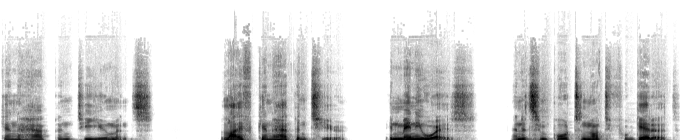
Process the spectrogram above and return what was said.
can happen to humans. Life can happen to you in many ways, and it's important not to forget it.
